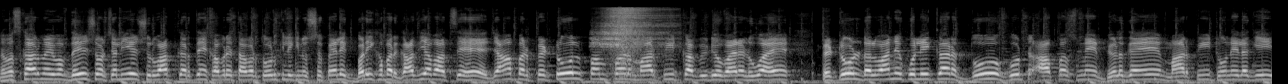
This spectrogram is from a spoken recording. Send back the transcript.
नमस्कार, मैं अवधेश, और चलिए शुरुआत करते हैं खबरें ताबड़तोड़ की, लेकिन उससे पहले एक बड़ी खबर गाजियाबाद से है, जहाँ पर पेट्रोल पंप पर मारपीट का वीडियो वायरल हुआ है। पेट्रोल डलवाने को लेकर दो गुट आपस में भिड़ गए, मारपीट होने लगी,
